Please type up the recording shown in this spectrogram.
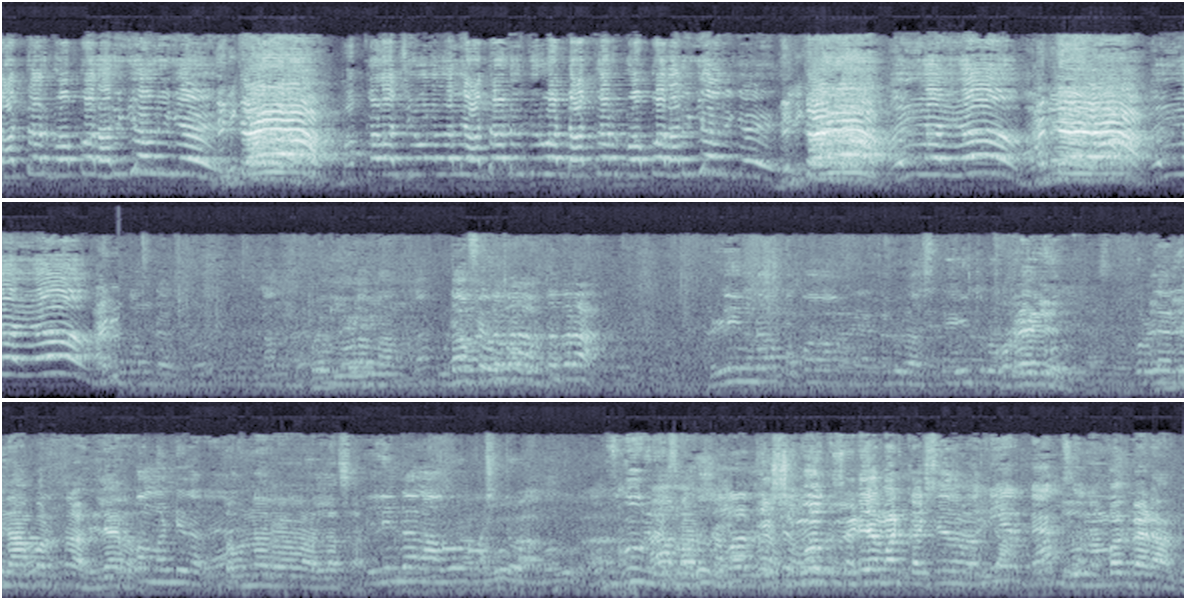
ಡಾಕ್ಟರ್ ಗೋಪಾಲ್ ಅರಿಗೆ ಅವರಿಗೆ ಮಕ್ಕಳ ಜೀವನದಲ್ಲಿ ಆಟ ಆಡುತ್ತಿರುವ ಡಾಕ್ಟರ್ ಗೋಪಾಲ್ ಅರಿಗೆ ಅವರಿಗೆ ಅಯ್ಯಯ್ಯೋ ಅಯ್ಯಯ್ಯೋ ಉಡಾಫೆ ಹಳ್ಳಿಯಿಂದ ಪಾಪ ಇವ್ರ ಸ್ನೇಹಿತರು ಪಾಪ ಮಂಡಿದ್ದಾರೆ. ಸರ್. ಇಲ್ಲಿಂದ ನಾವು ವಿಡಿಯೋ ಮಾಡಿ ಕಳ್ಸಿದ್ರು ಇವ್ ನಂಬೋದು ಬೇಡ ಅಂತ.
